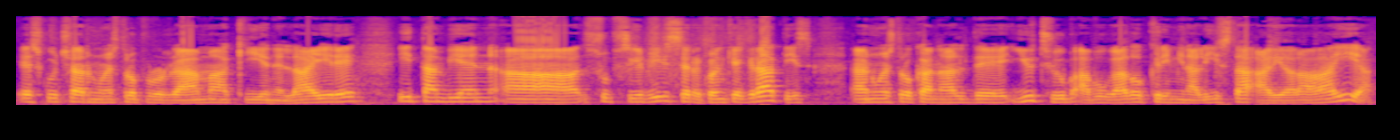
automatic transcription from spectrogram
escuchar nuestro programa aquí en el aire y también uh, suscribirse, recuerden que es gratis, a nuestro canal de YouTube, Abogado Criminalista la Bahía.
